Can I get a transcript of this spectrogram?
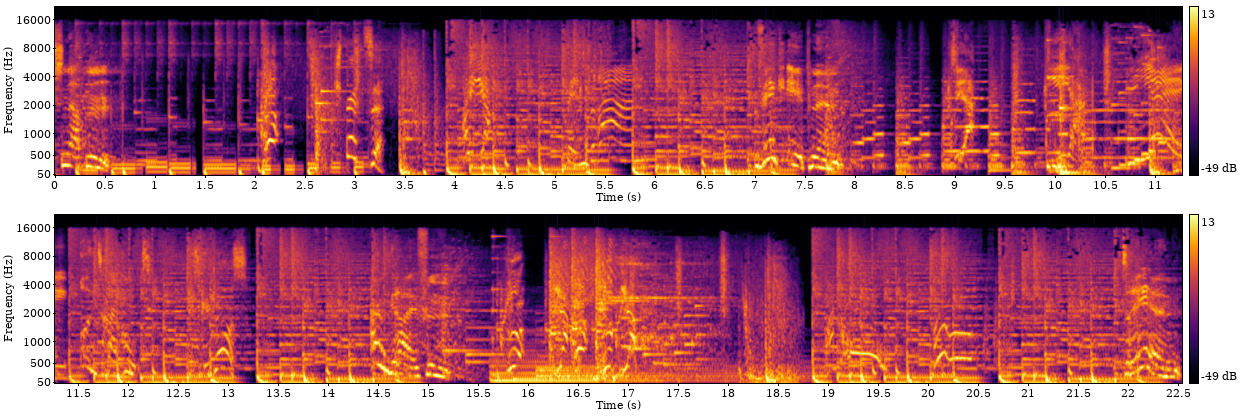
schnappen. Ha! Spitze! Ja. Bin dran! Weg ebnen! Tja! Ja! Yay! Ultra gut! Es geht los! Angreifen! Ja! Ja! ja. Drehen!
